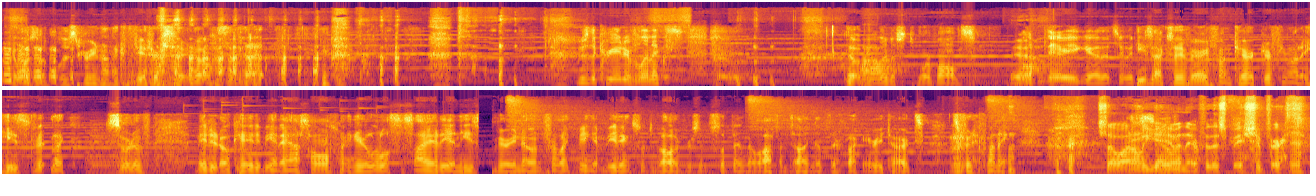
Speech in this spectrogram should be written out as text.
It wasn't a blue screen on the computer, so it wasn't that. Who's the creator of Linux? That would be Wow. Linus Torvalds. Yeah. Well, there you go. That's who it He's actually a very fun character if you want it. He's like sort of made it okay to be an asshole in your little society, and he's very known for like being at meetings with developers and flipping them off and telling them they're fucking retards. It's pretty funny. So why don't we get him in there for the spaceship Earth?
